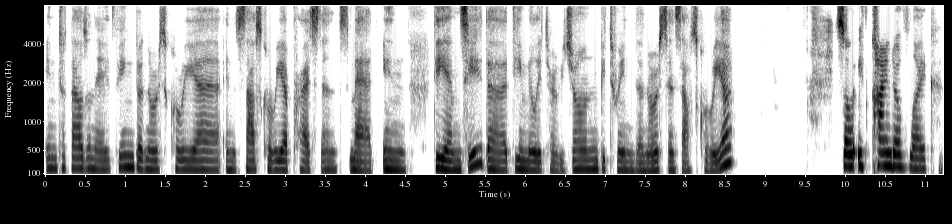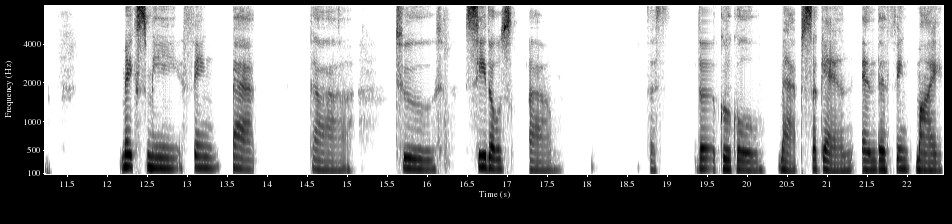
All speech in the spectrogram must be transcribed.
in 2018, the North Korea and South Korea presidents met in DMZ, the demilitarized zone between the North and South Korea. So it kind of like makes me think back uh, to see those um, the the Google Maps again and then think my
